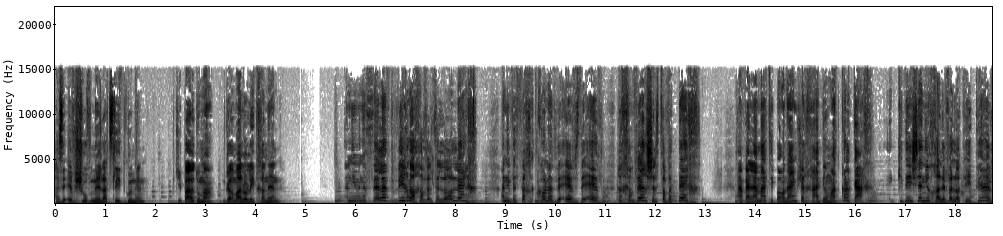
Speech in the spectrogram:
הזאב שוב נאלץ להתגונן. כיפה אדומה גרמה לו להתחנן. אני מנסה להסביר לך, אבל זה לא הולך. אני בסך הכל הזאב זאב, החבר של סבתך. אבל למה הציפורניים שלך אדומות כל כך? כדי שאני אוכל לבלות היטב.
